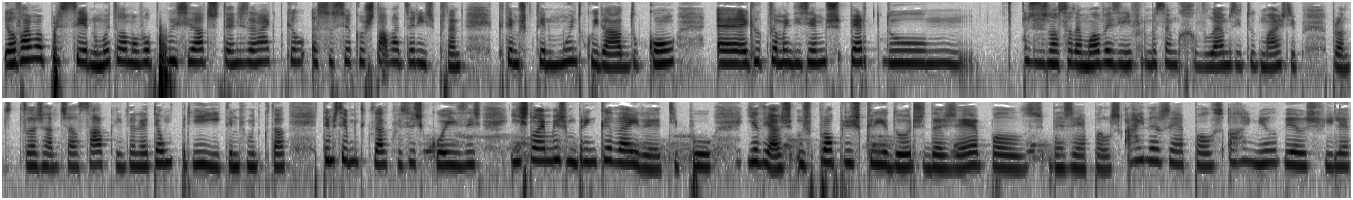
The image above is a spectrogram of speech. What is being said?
ele vai-me aparecer no meu telemóvel publicidade dos ténis da Nike porque ele associou que eu estava a dizer isto. Portanto, que temos que ter muito cuidado com uh, aquilo que também dizemos perto do dos nossos telemóveis e a informação que revelamos e tudo mais, tipo, pronto, toda a gente já sabe que a internet é um perigo e temos muito cuidado, temos de ter muito cuidado com essas coisas e isto não é mesmo brincadeira, tipo, e aliás, os próprios criadores das Apples, das Apples, ai das Apples, ai meu Deus, filha,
